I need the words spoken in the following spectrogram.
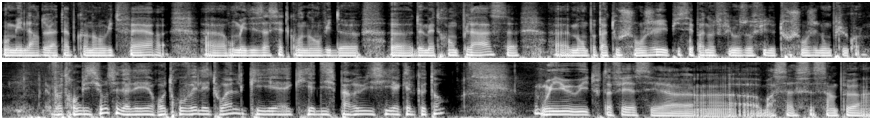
on met l'art de la table qu'on a envie de faire, on met des assiettes qu'on a envie de, mettre en place, mais on peut pas tout changer et puis c'est pas notre philosophie de tout changer non plus quoi. Votre ambition, c'est d'aller retrouver l'étoile qui qui a disparu ici il y a quelque temps? Oui, oui, oui, tout à fait. C'est euh, bah, c'est un peu un,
